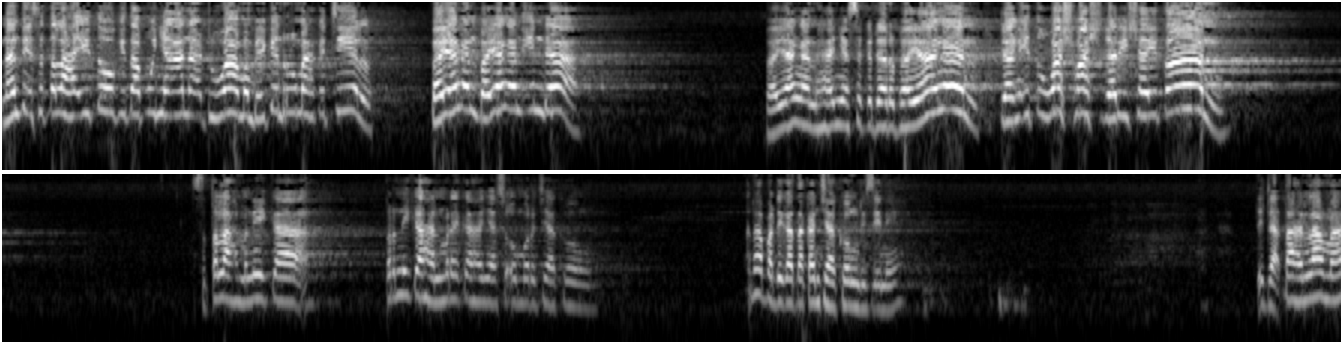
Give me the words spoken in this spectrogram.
Nanti setelah itu kita punya anak dua, membuat rumah kecil. Bayangan-bayangan indah. Bayangan hanya sekedar bayangan dan itu was-was dari syaitan. Setelah menikah, pernikahan mereka hanya seumur jagung. Kenapa dikatakan jagung di sini? Tidak tahan lama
